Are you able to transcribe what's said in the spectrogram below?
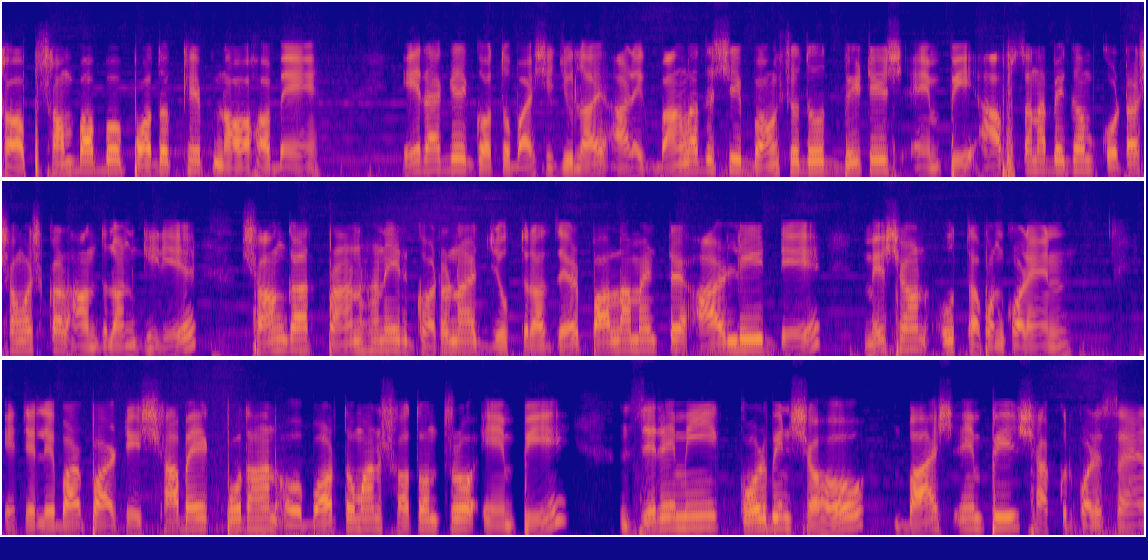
সব সম্ভাব্য পদক্ষেপ নেওয়া হবে। এর আগে গত বাইশে জুলাই আরেক বাংলাদেশি বংশোদ্ভূত British MP Afsana Begum quota সংস্কার আন্দোলন ঘিরে সংঘাত প্রাণহানির ঘটনায় যুক্তরাজ্যের পার্লামেন্টে আর্লি ডে মিশন উত্থাপন করেন। এতে লেবার পার্টির সাবেক প্রধান ও বর্তমান স্বতন্ত্র এমপি জেরেমি করবিন সহ বাইশ এমপি স্বাক্ষর করেছেন।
